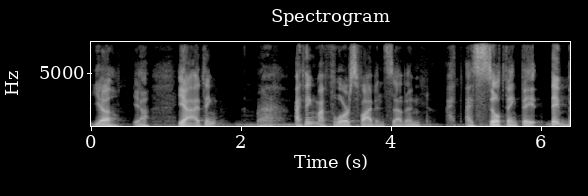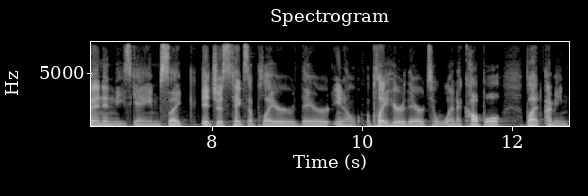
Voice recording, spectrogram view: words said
Yeah, yeah, yeah. I think, I think my floor is five and seven. I, still think they they've been in these games. Like it just takes a player there, you know, a play here or there to win a couple. But I mean,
